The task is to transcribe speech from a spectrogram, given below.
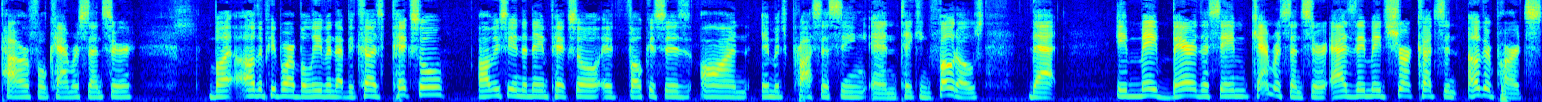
powerful camera sensor, but other people are believing that because Pixel, obviously in the name Pixel, it focuses on image processing and taking photos that it may bear the same camera sensor as they made shortcuts in other parts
